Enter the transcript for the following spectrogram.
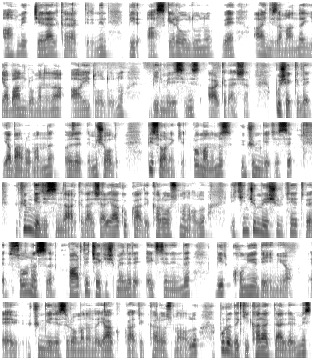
Ahmet Celal karakterinin bir asker olduğunu ve aynı zamanda Yaban romanına ait olduğunu bilmelisiniz arkadaşlar. Bu şekilde yaban romanını özetlemiş olduk. Bir sonraki romanımız Hüküm Gecesi. Hüküm Gecesi'nde arkadaşlar Yakup Kadri Karaosmanoğlu ikinci meşrutiyet ve sonrası parti çekişmeleri ekseninde bir konuya değiniyor e, Hüküm Gecesi romanında Yakup Kadri Karaosmanoğlu. Buradaki karakterlerimiz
